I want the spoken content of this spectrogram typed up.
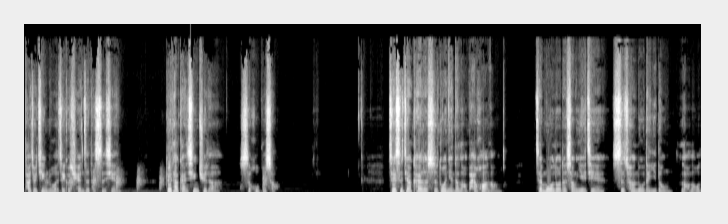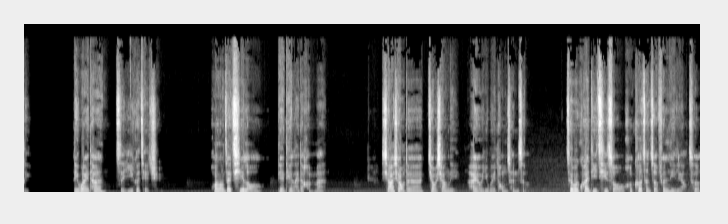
他就进入了这个圈子的视线。对他感兴趣的似乎不少。这是家开了十多年的老牌画廊，在没落的商业街四川路的一栋老楼里，离外滩只一个街区。画廊在七楼，电梯来得很慢。狭小的轿厢里。还有一位同乘者，这位快递骑手和柯承泽分立两侧，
